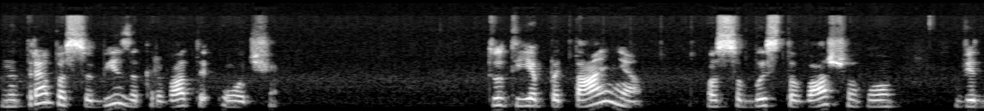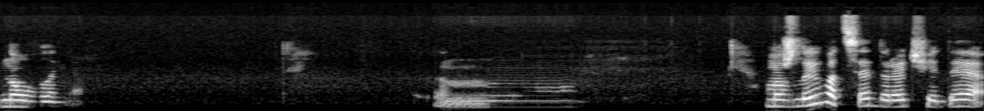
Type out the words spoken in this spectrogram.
Не треба собі закривати очі. Тут є питання особисто вашого відновлення. Можливо, це, до речі, йде е,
